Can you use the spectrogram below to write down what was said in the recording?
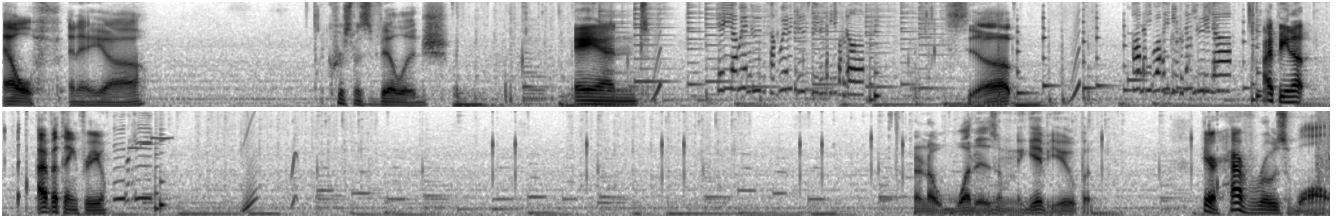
elf in a uh, Christmas village. And... Sup? Hi, Peanut. I have a thing for you. I don't know what it is I'm going to give you, but... Here, have Rose Wall.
